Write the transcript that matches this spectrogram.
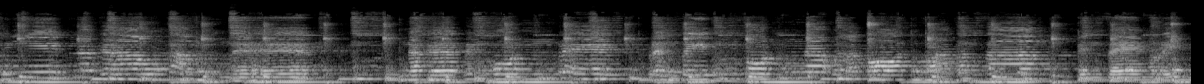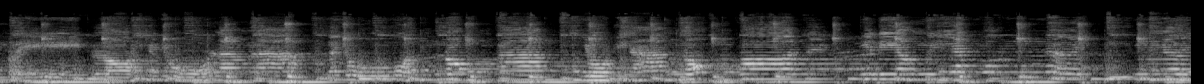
เดิมชีนะเจ้ากำเนิดน่าเกิดเป็นคนแรกเร่งติดคนนะเมื่อกอนฟ้าต่างๆเป็นแสงริบรีลอยกันอยู่ลำลาและอยู่บนนกกาอยู่ที่น้ำนกพรที่เดียวเวียนวนเลยเงย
